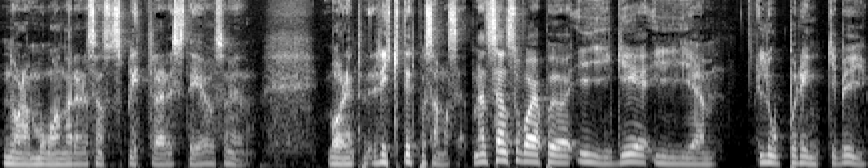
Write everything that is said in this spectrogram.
några månader och sen så splittrades det och så var det inte riktigt på samma sätt. Men sen så var jag på IG i eh, Lopo Rinkeby.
